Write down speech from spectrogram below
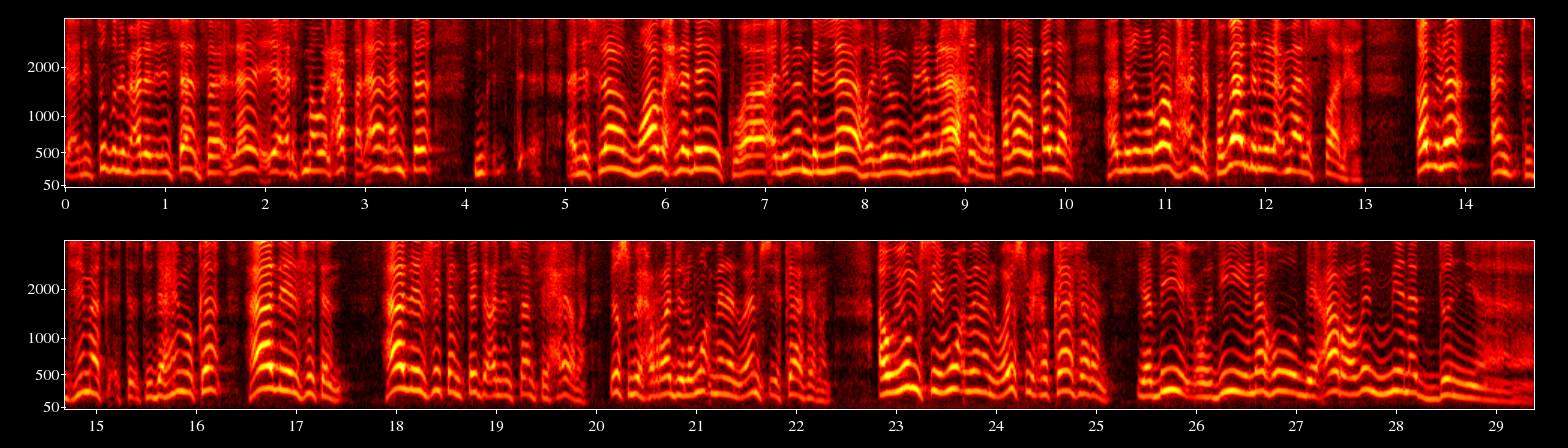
يعني تظلم على الإنسان فلا يعرف ما هو الحق. الآن أنت الإسلام واضح لديك والإيمان بالله واليوم باليوم الآخر والقضاء والقدر هذه الأمور واضحة عندك. فبادر بالأعمال الصالحة. قبل أن تدهمك تدهمك هذه الفتن هذه الفتن تجعل الإنسان في حيرة. يصبح الرجل مؤمنا ويمسي كافرا أو يمسي مؤمنا ويصبح كافرا. يبيع دينه بعرض من الدنيا.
